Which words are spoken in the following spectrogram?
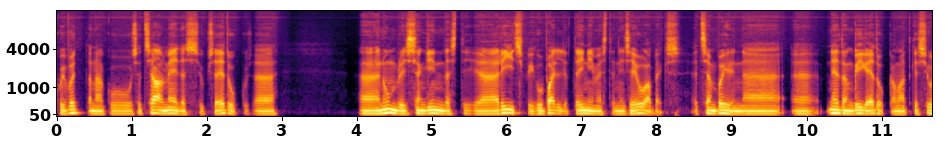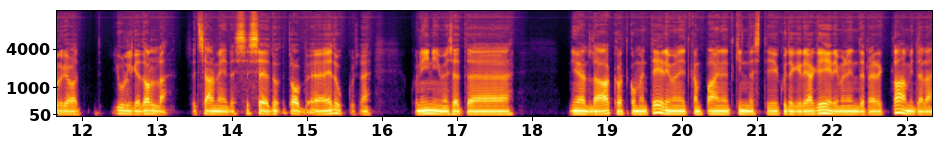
kui võtta nagu sotsiaalmeedias niisuguse edukuse äh, numbri, siis see on kindlasti äh, reach või kui paljude inimesteni see jõuab, eks. et see on põhiline, need on kõige edukamad, kes julgevad, julged olla sotsiaalmeedias, sest see toob edukuse, kuni inimesed nii-öelda hakkavad kommenteerima neid kampaaniaid, kindlasti kuidagi reageerima nendele reklaamidele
